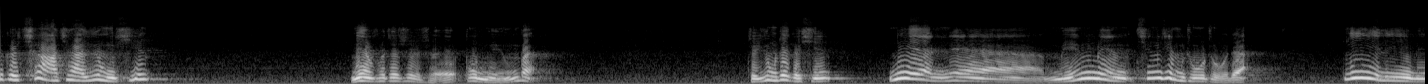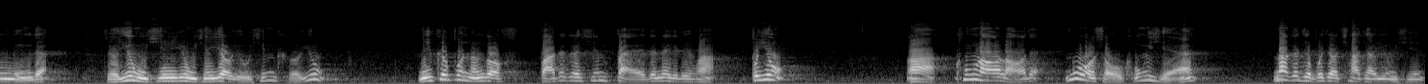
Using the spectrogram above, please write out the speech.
这个恰恰用心念佛的是谁？不明白，就用这个心念念明明清清楚楚的，利利明明的，就用心用心要有心可用，你可不能够把这个心摆在那个地方不用，啊，空牢牢的墨守空闲，那个就不叫恰恰用心。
